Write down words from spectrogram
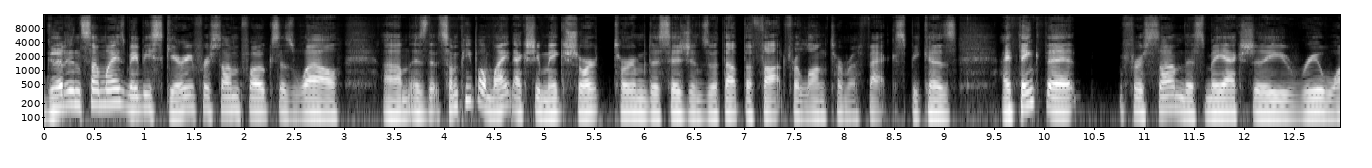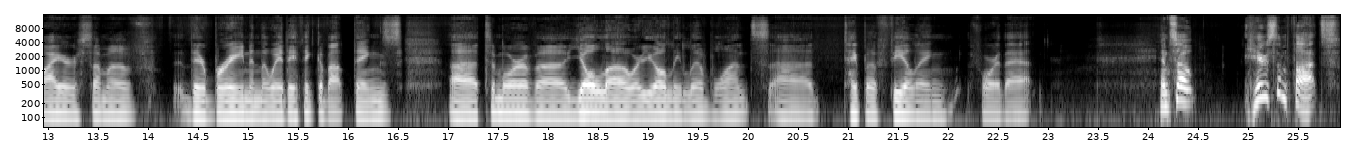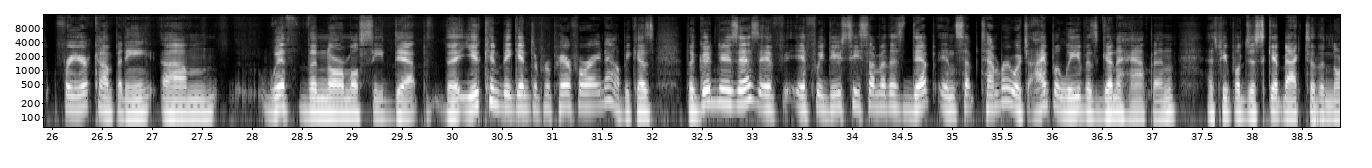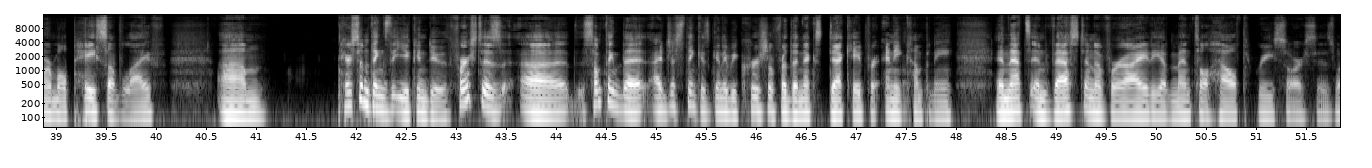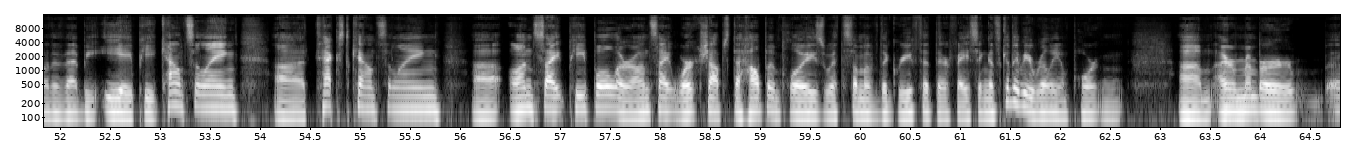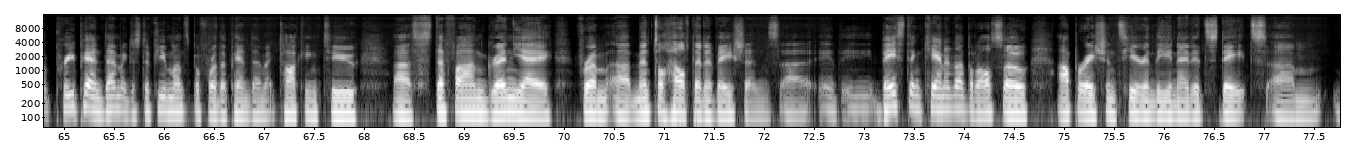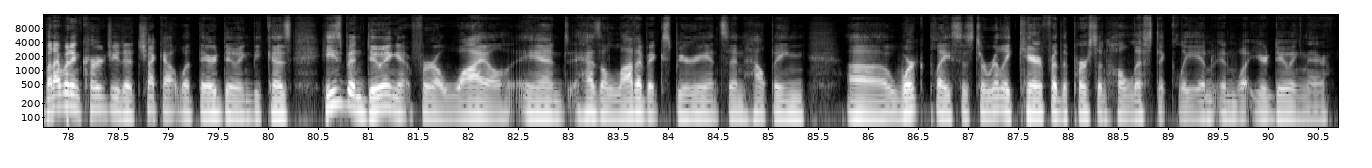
good in some ways, maybe scary for some folks as well, um, is that some people might actually make short term decisions without the thought for long term effects. Because I think that for some, this may actually rewire some of their brain and the way they think about things uh, to more of a YOLO or you only live once uh, type of feeling for that. And so here's some thoughts for your company um, with the normalcy dip that you can begin to prepare for right now. Because the good news is if if we do see some of this dip in September which I believe is going to happen as people just get back to the normal pace of life um, here's some things that you can do. First is uh, something that I just think is going to be crucial for the next decade for any company, and that's invest in a variety of mental health resources, whether that be EAP counseling, uh, text counseling, uh, on site people, or on site workshops to help employees with some of the grief that they're facing. It's going to be really important. Um, I remember uh, pre-pandemic, just a few months before the pandemic, talking to uh, Stefan Grenier from uh, Mental Health Innovations, uh, based in Canada, but also operations here in the United States. Um, but I would encourage you to check out what they're doing because he's been doing it for a while and has a lot of experience in helping uh, workplaces to really care for the person holistically in what you're doing there.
